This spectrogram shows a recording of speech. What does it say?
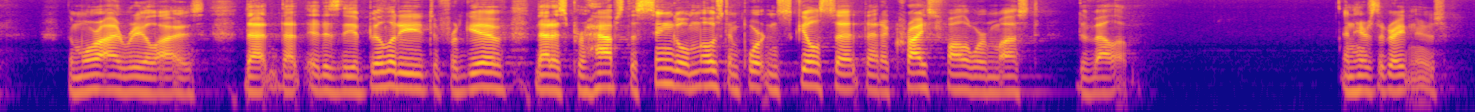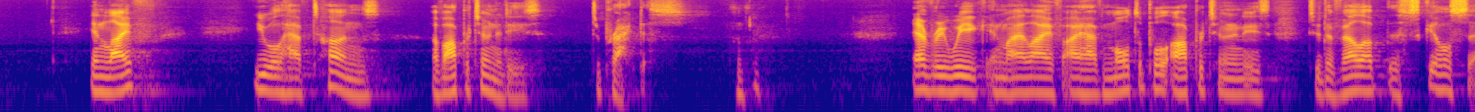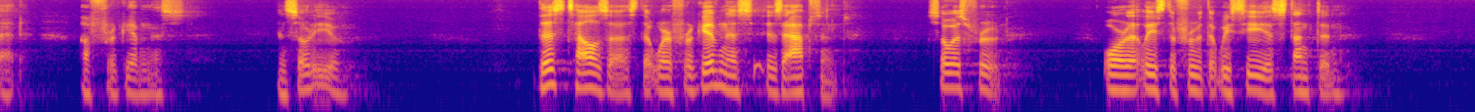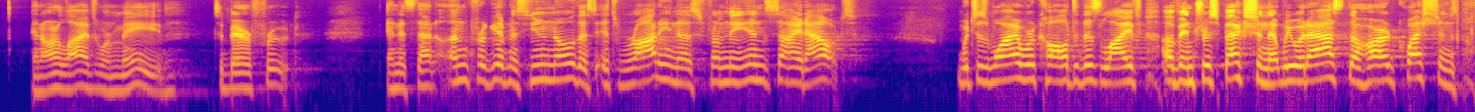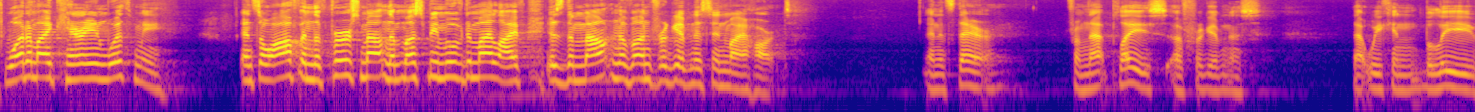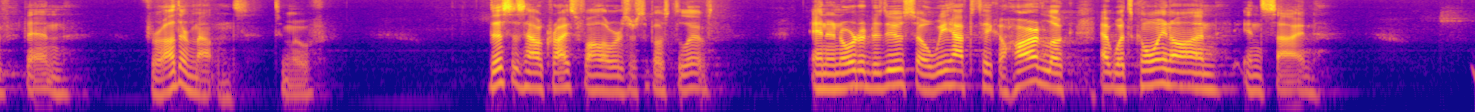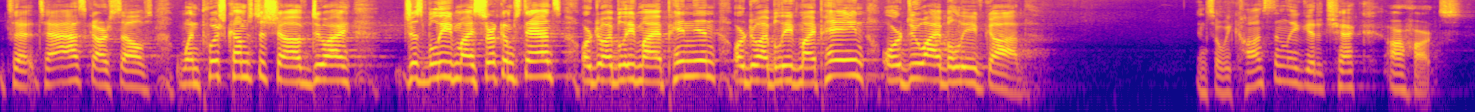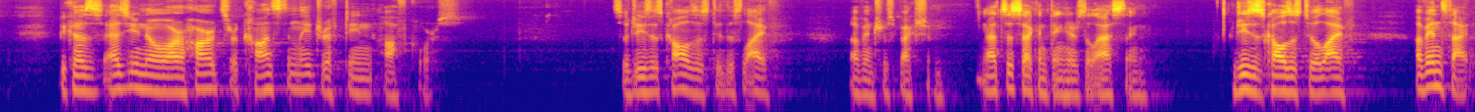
the more I realize that, that it is the ability to forgive that is perhaps the single most important skill set that a Christ follower must develop. And here's the great news in life, you will have tons of opportunities to practice. Every week in my life, I have multiple opportunities to develop the skill set of forgiveness. And so do you. This tells us that where forgiveness is absent, so is fruit, or at least the fruit that we see is stunted. And our lives were made to bear fruit. And it's that unforgiveness, you know this, it's rotting us from the inside out which is why we're called to this life of introspection, that we would ask the hard questions What am I carrying with me? And so often, the first mountain that must be moved in my life is the mountain of unforgiveness in my heart. And it's there, from that place of forgiveness, that we can believe then for other mountains to move. This is how Christ followers are supposed to live. And in order to do so, we have to take a hard look at what's going on inside. To, to ask ourselves, when push comes to shove, do I just believe my circumstance, or do I believe my opinion, or do I believe my pain, or do I believe God? And so we constantly get to check our hearts because, as you know, our hearts are constantly drifting off course. So Jesus calls us to this life of introspection. That's the second thing. Here's the last thing Jesus calls us to a life of insight.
